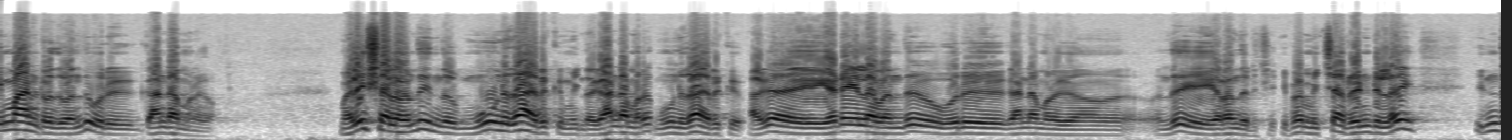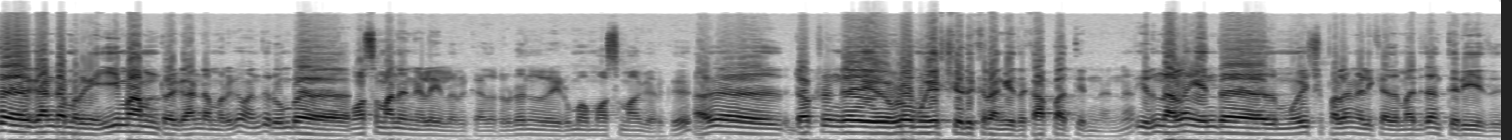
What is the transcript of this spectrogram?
இமான்றது வந்து ஒரு காண்டாமிருகம் மலேசியாவில் வந்து இந்த மூணு தான் இருக்கு. இந்த காண்டாமிருகம் மூணு தான் இருக்கு. ஆக இடையில வந்து ஒரு காண்டாமிருகம் வந்து இறந்துடுச்சு. இப்போ மிச்சம் ரெண்டுல இந்த காண்டாமிருகம் ஈமாம்ன்ற காண்டாமிருகம் வந்து ரொம்ப மோசமான நிலையில் இருக்கு. அதோட உடல்நிலை ரொம்ப மோசமாக இருக்கு. ஆக டாக்டருங்க எவ்வளோ முயற்சி எடுக்கிறாங்க இதை காப்பாத்தின்னு இருந்தாலும் எந்த முயற்சி பலன் அளிக்காத மாதிரி தான் தெரியுது.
